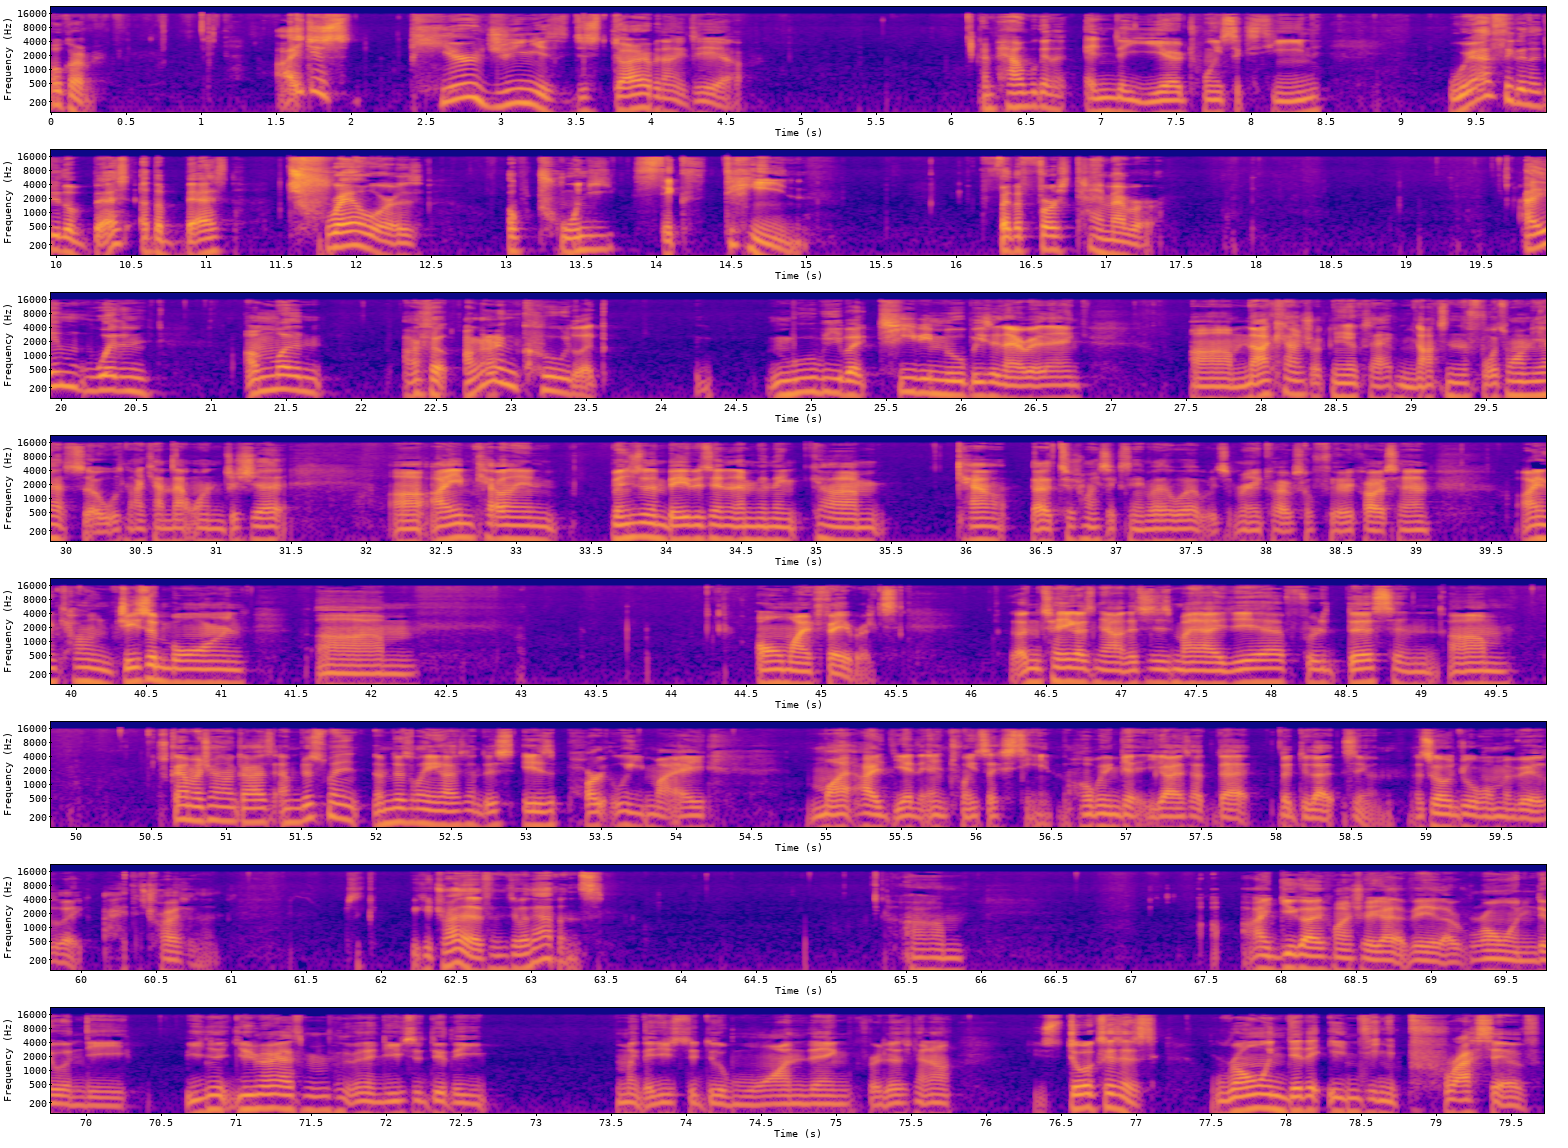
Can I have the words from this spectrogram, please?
Okay. I just pure genius just thought of an idea. And how we're gonna end the year 2016. We're actually gonna do the best of the best trailers of 2016 for the first time ever. I am within. I'm within. Also, I'm gonna include like movie, like TV movies and everything. Um, not counting Sharknado because I have not seen the fourth one yet, so we'll not count that one just yet. Uh, I am counting Benjamin Babies and I'm gonna um count that's 2016 by the way. It was Randy Carter, so favorite Carson. I am counting Jason Bourne. Um, all my favorites. I'm gonna tell you guys now. This is my idea for this, and um, subscribe to my channel, guys. I'm just I'm just letting you guys know this is partly my my idea in 2016. I'm hoping to get you guys at that to do that soon. Let's go and do one of my videos. Like I had to try something. Like, we could try that and see what happens. Um, I do guys want to show you guys that video that Rowan doing the. You you remember guys when they used to do the, like they used to do the one thing for this channel. It still exists. Rowan did it. It's impressive.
